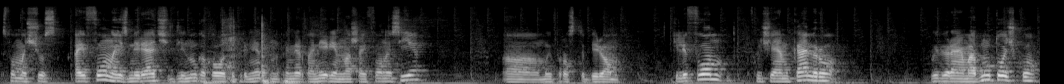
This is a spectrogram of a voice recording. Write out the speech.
с помощью iPhone измерять длину какого-то предмета. Например, померяем наш iPhone SE. Э, мы просто берем телефон, включаем камеру, выбираем одну точку,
